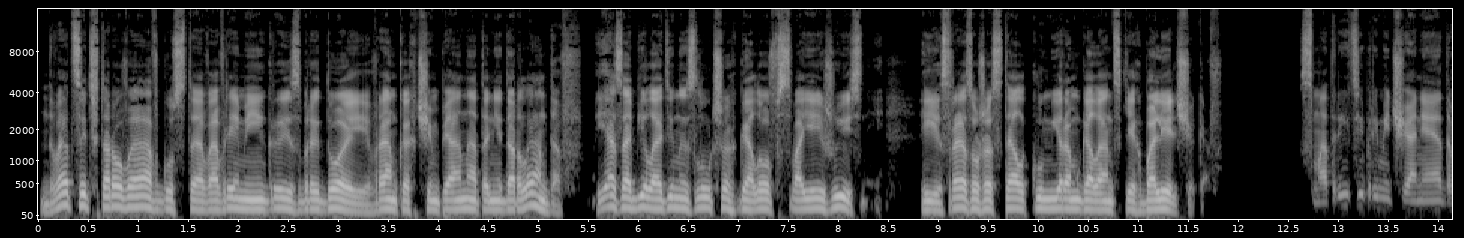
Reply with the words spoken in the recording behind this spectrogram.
22 августа во время игры с Бредой в рамках чемпионата Нидерландов я забил один из лучших голов в своей жизни и сразу же стал кумиром голландских болельщиков. Смотрите примечание 2.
